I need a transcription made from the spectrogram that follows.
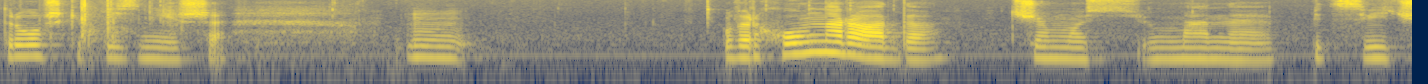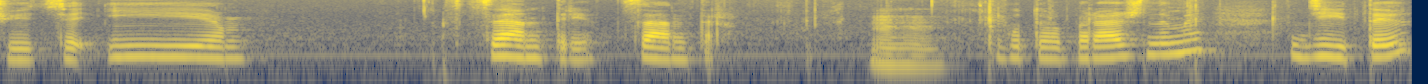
Трошки пізніше. Верховна Рада чимось в мене підсвічується, і в центрі, центр Угу. бути обережними. Діти,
